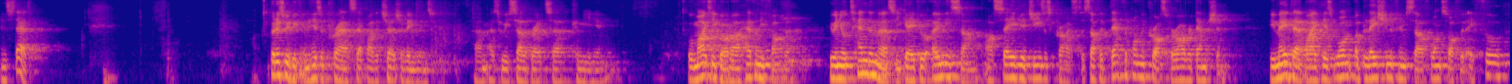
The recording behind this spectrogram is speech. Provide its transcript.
instead. But as we begin, here's a prayer set by the Church of England um, as we celebrate uh, communion. Almighty God, our Heavenly Father, who in your tender mercy gave your only Son, our Saviour Jesus Christ, to suffer death upon the cross for our redemption who made thereby his one oblation of himself once offered a full,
